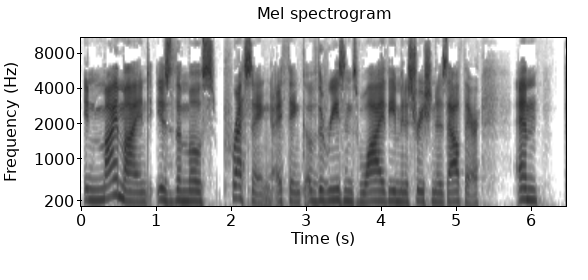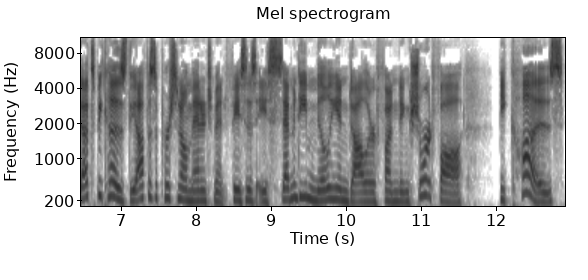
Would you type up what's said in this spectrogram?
in my mind, is the most pressing, I think, of the reasons why the administration is out there. And that's because the Office of Personnel Management faces a $70 million funding shortfall because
